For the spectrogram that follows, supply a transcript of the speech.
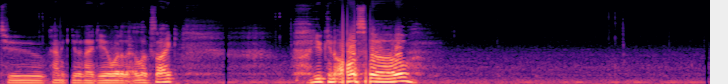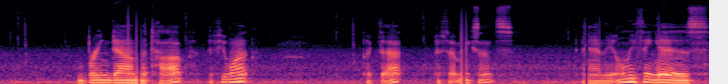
to kind of get an idea what that looks like. You can also bring down the top if you want like that if that makes sense. And the only thing is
